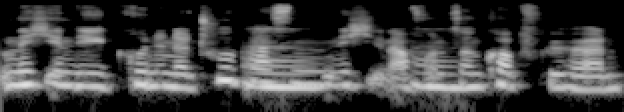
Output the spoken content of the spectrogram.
nicht in die grüne Natur passen, Mhm. nicht auf unseren Kopf gehören.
